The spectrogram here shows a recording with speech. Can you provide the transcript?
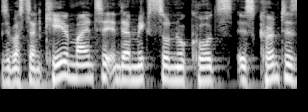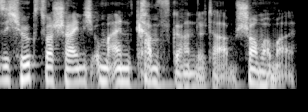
Sebastian Kehl meinte in der Mixzone nur kurz, es könnte sich höchstwahrscheinlich um einen Krampf gehandelt haben. Schauen wir mal.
